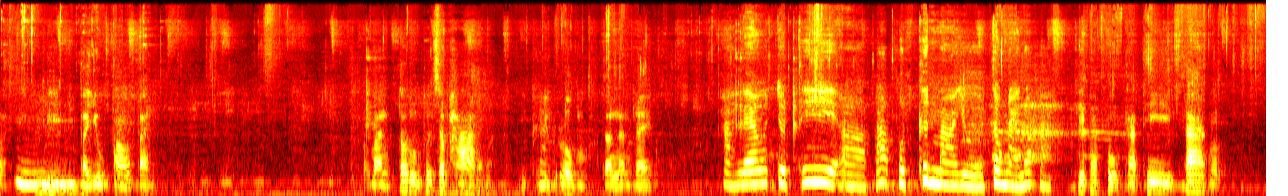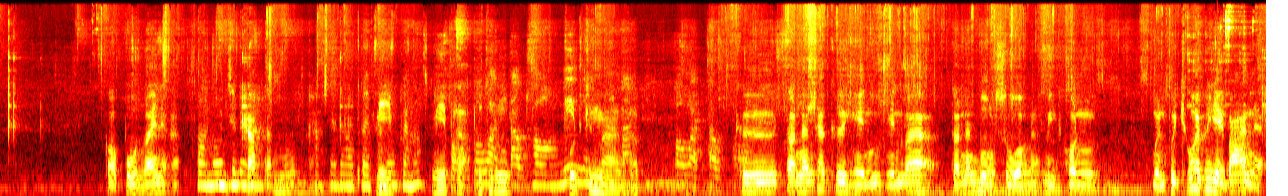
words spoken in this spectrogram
ว่าอืมที่พายุเอาไป ประมาณต้นพฤษภาเนี่ยครับที่พายุลมตอนนั้นแรงค่ะ แล้วจุดที่อ่าพระพุทธขึ้นมาอยู่ตรงไหนเนาะค่ะที่พระผูกครับที่สร้างก่อปูนไว้นะครับ ฝั่งโน้นใช่ไหมครัคะบฝั่งโน้น ค่ะเดี๋ยวเราไปมีฟังกันเนาะมีพระพุทธรูปเต่าทองผุดขึ้นมาเหรอครับ ประวัติเต่าทองคือตอนนั้นก็คือเห็นเห็นว่าตอนนั้นบวงสรวงนะมีคนเหมือนผู้ช่วยผู้ใหญ่บ้านเนี่ย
